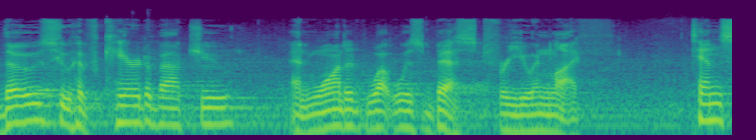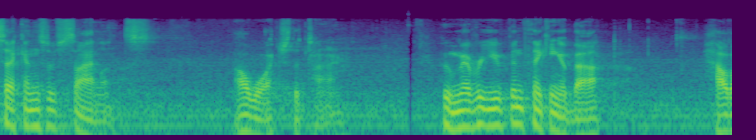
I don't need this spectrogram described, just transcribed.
Those who have cared about you and wanted what was best for you in life. 10 seconds of silence. I'll watch the time. Whomever you've been thinking about, how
